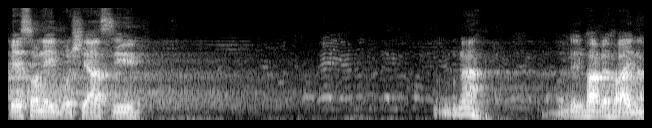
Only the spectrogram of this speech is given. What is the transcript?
পেছনেই বসে আছি। না এইভাবে হয় না।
